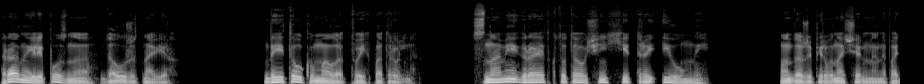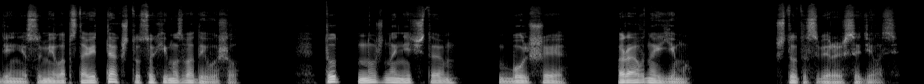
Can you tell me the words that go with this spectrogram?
Рано или поздно доложат наверх. Да и толку мало от твоих патрульных. С нами играет кто-то очень хитрый и умный. Он даже первоначальное нападение сумел обставить так, что сухим из воды вышел. Тут нужно нечто большее, равное ему. Что ты собираешься делать?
